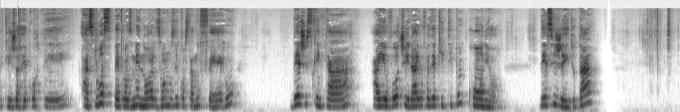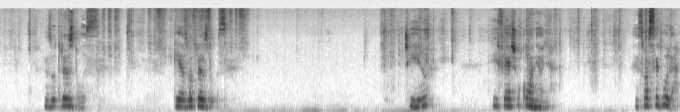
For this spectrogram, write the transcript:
Aqui já recortei. As duas pétalas menores, vamos encostar no ferro. Deixa esquentar. Aí eu vou tirar e vou fazer aqui tipo um cone, ó. Desse jeito, tá? As outras duas. Aqui as outras duas. Tiro e fecho o cone, olha. É só segurar.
